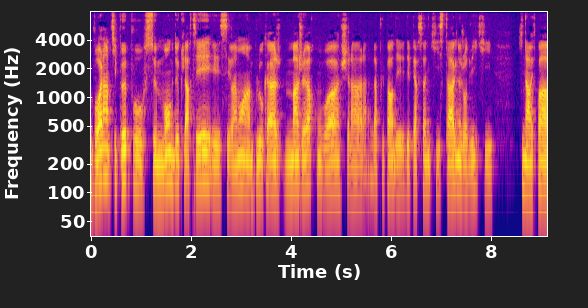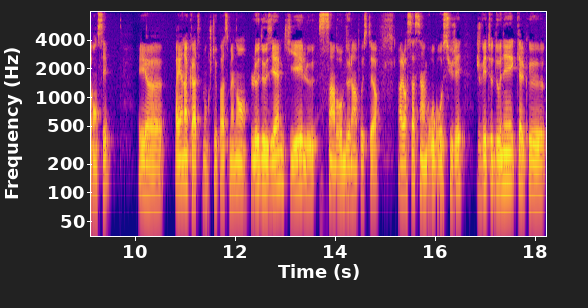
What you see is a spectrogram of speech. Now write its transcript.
Voilà un petit peu pour ce manque de clarté et c'est vraiment un blocage majeur qu'on voit chez la, plupart des, personnes qui stagnent aujourd'hui, qui, qui n'arrivent pas à avancer. Et euh, bah, il y en a quatre, donc je te passe maintenant le deuxième qui est le syndrome de l'imposteur. Alors ça c'est un gros gros sujet. Je vais te donner quelques,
